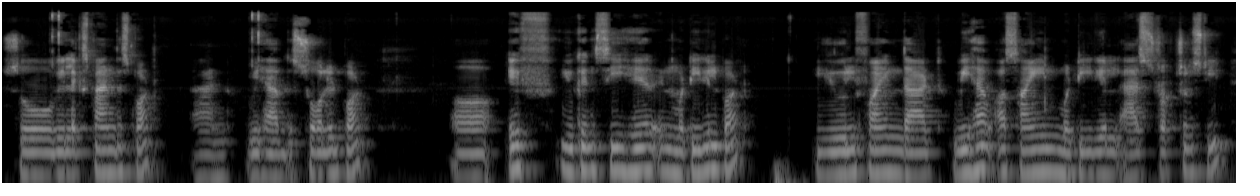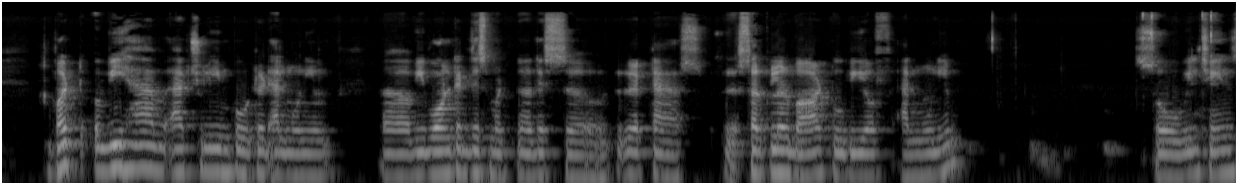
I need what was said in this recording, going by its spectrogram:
So we'll expand this part and we have the solid part. Uh, if you can see here in material part you will find that we have assigned material as structural steel but we have actually imported aluminum. Uh, we wanted this uh, this uh, circular bar to be of aluminum. So we'll change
